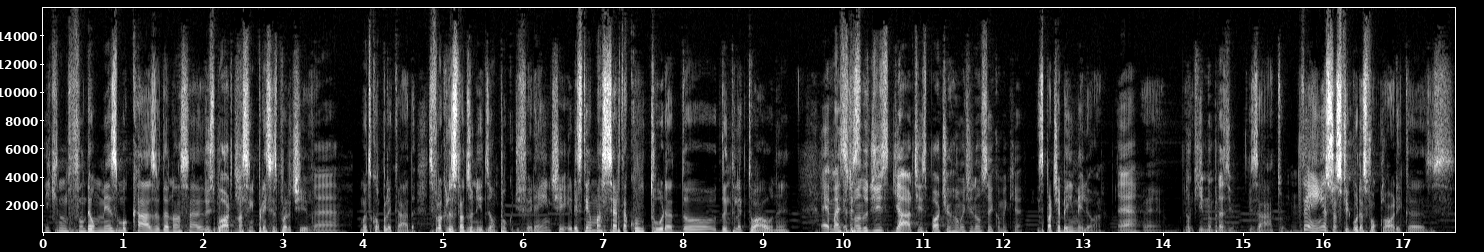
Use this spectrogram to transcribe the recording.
E que no fundo é o mesmo caso da nossa, Do esporte. nossa imprensa esportiva. É, Muito complicada. Você falou que nos Estados Unidos é um pouco diferente. Eles têm uma certa cultura do, do intelectual, né? É mas falando de, de arte, esporte, eu realmente não sei como é que é. Esporte é bem melhor. É? É. Do que no Brasil. Exato. Tem as suas figuras folclóricas.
